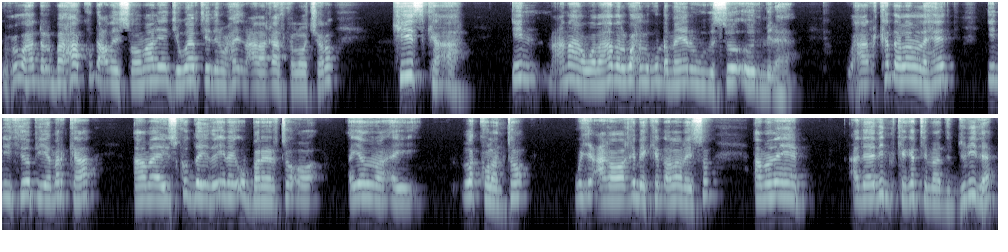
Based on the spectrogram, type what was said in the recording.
wuxuu ahaa dharbaaxa ku dhacday soomaaliya jawaabteedana waxay in calaaqaadka loo jaro. Kiiska ah in macnaha wadahadal wax lagu dhammeeyana wuuba soo oodmi lahaa. Waxaa ka dhalan lahayd in ethoobiya markaa ama ay isku daydo inay u bareerto oo iyaduna ay la kulanto wixii cawaaqibay ka dhalanayso ama cadaadin kaga timaado dunida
